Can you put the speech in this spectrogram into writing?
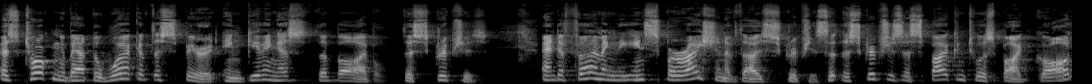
as talking about the work of the Spirit in giving us the Bible, the scriptures and affirming the inspiration of those scriptures, that the scriptures are spoken to us by God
